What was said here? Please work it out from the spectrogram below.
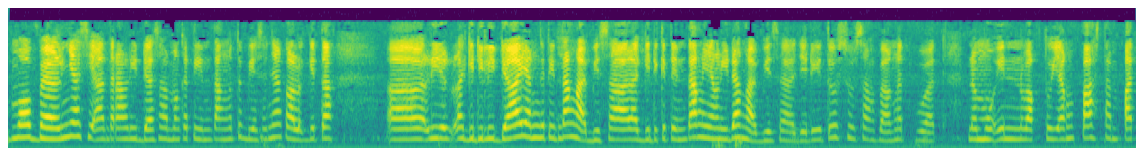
mobilnya sih antara lidah sama ketintang itu biasanya kalau kita eh, li- lagi di lidah yang ketintang nggak bisa, lagi di ketintang yang lidah nggak bisa. Jadi itu susah banget buat nemuin waktu yang pas, tempat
